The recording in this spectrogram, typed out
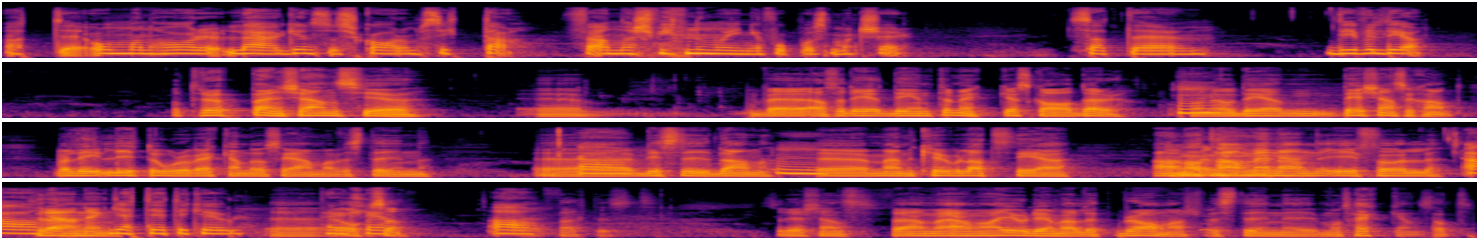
Att eh, om man har lägen så ska de sitta. För annars vinner man inga fotbollsmatcher. Så att eh, det är väl det. Och truppen känns ju, eh, alltså det, det är inte mycket skador. Och det, det känns ju skönt. Det var li, lite oroväckande att se Emma Westin eh, Ja. vid sidan. Eh, men kul att se Anna Tamminen. I full Ja, träning Jätte, jättekul. eh, också. Ja, Faktiskt. Så det känns, för Emma, Emma gjorde en väldigt bra match, Westin, i- mot Häcken. Så att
